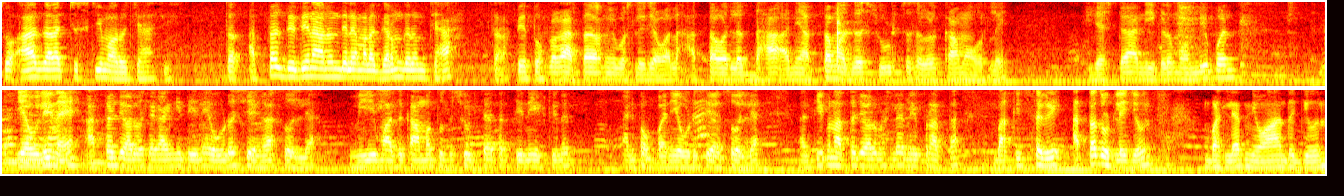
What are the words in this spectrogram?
सो आज जरा चुस्की मारू चहाची. तर आत्ताच दीदीनं आणून दिलाय मला गरम गरम चहा. चला पेतो. बघा आत्ता मी बसलो जेवायला. आत्ता वाजलं दहा आणि आत्ता माझं शूटचं सगळं काम आवरलंय. जस्ट आणि इकडं मम्मी पण जेवली नाही. आत्ता जेवायला बसल्या कारण की तिने एवढं शेंगा सोडल्या मी माझं कामात होतं शूटच्या तर तिने एकटीनंच आणि पप्पाने एवढं शे सोडल्या आणि ती पण आत्ता जेवायला बसल्या मी पण आत्ता. बाकीची सगळी आत्ताच उठले जेवण बसल्यात निवांत जेवण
